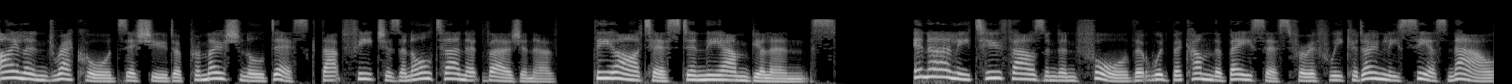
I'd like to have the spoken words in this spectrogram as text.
Island Records issued a promotional disc that features an alternate version of The Artist in the Ambulance in early 2004 that would become the basis for If We Could Only See Us Now,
